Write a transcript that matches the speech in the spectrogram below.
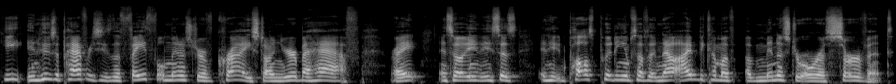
He and who's Epaphras? He's the faithful minister of Christ on your behalf, right? And so and he says, and he, Paul's putting himself that now I've become a, a minister or a servant.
